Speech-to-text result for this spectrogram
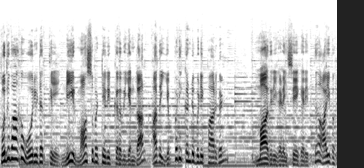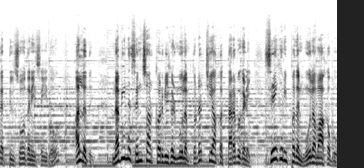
பொதுவாக ஓரிடத்தில் நீர் மாசுபட்டிருக்கிறது என்றால் அதை எப்படி கண்டுபிடிப்பார்கள்? மாதிரிகளை சேகரித்து ஆய்வகத்தில் சோதனை செய்தோ அல்லது நவீன சென்சார் கருவிகள் மூலம் தொடர்ச்சியாக தரவுகளை சேகரிப்பதன் மூலமாகவோ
